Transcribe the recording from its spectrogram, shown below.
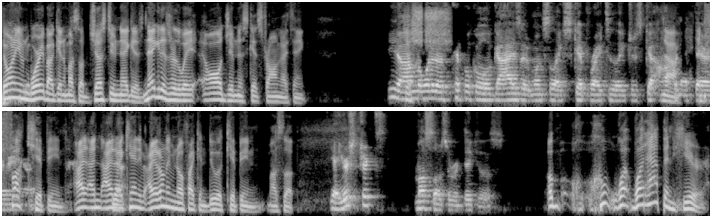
don't even worry about getting muscle up just do negatives negatives are the way all gymnasts get strong i think yeah, I'm one of those typical guys that wants to like skip right to like just get nah, up there. Fuck you know. kipping. I I, I, yeah. I, can't even. I don't even know if I can do a kipping muscle up. Yeah, your strict muscle ups are ridiculous. Um, who? What? What happened here?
